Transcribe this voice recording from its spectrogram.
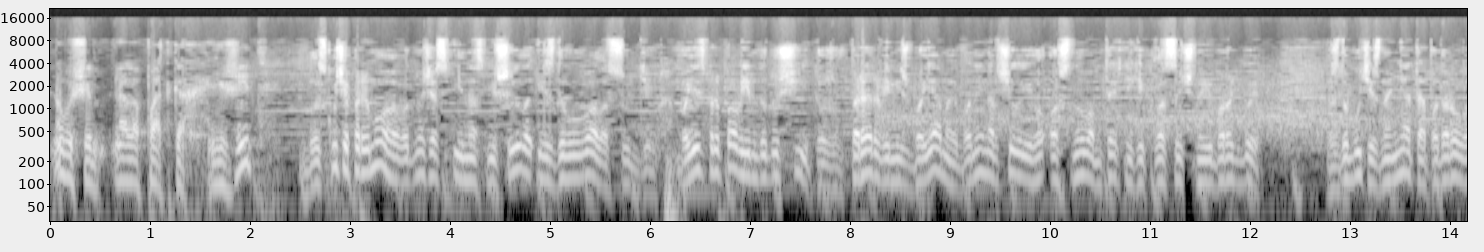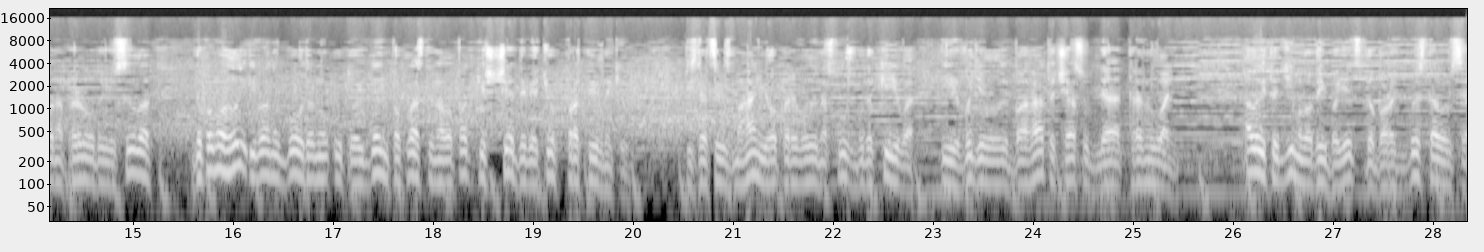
Ну, в общем, на лопатках лежит. Блискуча перемога водночас і насмішила, і здивувала суддів. Боєць припав їм до душі, тож в перерві між боями вони навчили його основам техніки класичної боротьби. Здобуті знання та подарована природою сила допомогли Івану Богдану у той день покласти на лопатки ще дев'ятьох противників. Після цих змагань його перевели на службу до Києва і виділили багато часу для тренувань. Але й тоді молодий боєць до боротьби ставився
